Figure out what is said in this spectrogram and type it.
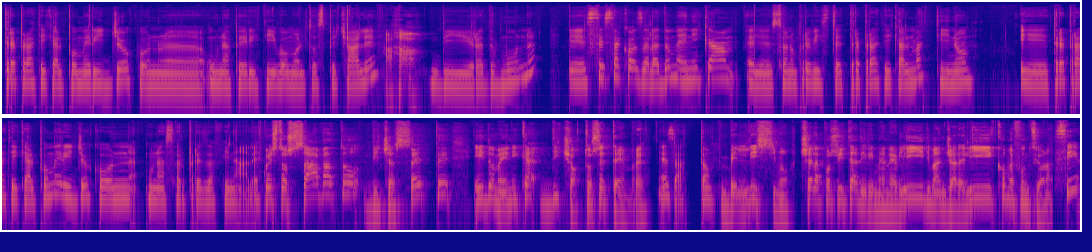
tre pratiche al pomeriggio con uh, un aperitivo molto speciale Aha. di Red Moon. E stessa cosa la domenica, eh, sono previste tre pratiche al mattino e tre pratiche al pomeriggio con una sorpresa finale. Questo sabato 17 e domenica 18 settembre. Esatto. Bellissimo. C'è la possibilità di rimanere lì, di mangiare lì, come funziona? Sì,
